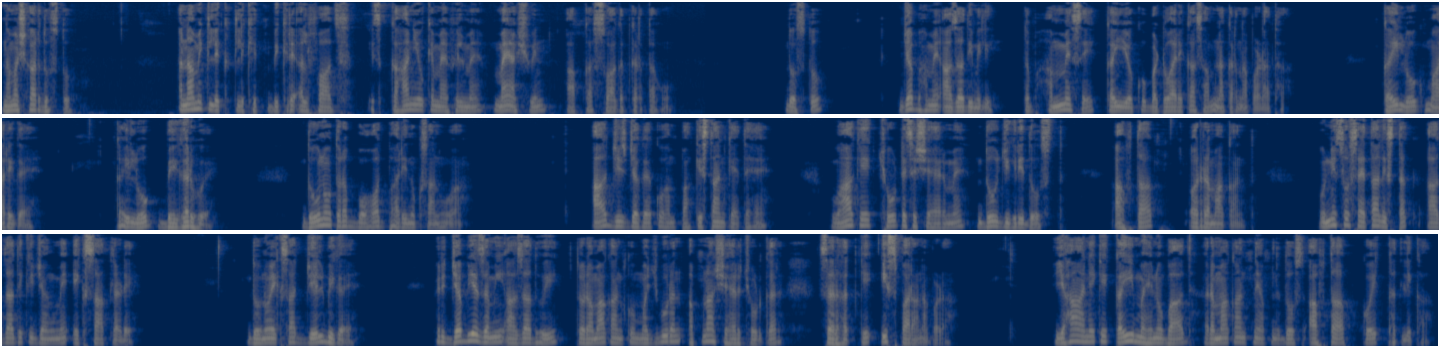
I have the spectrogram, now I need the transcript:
नमस्कार दोस्तों। अनामिक लेखक लिखित बिखरे अल्फाज इस कहानियों के महफिल में मैं अश्विन आपका स्वागत करता हूँ। दोस्तों, जब हमें आज़ादी मिली, तब हम में से कईयों को बंटवारे का सामना करना पड़ा था। कई लोग मारे गए, कई लोग बेघर हुए। दोनों तरफ़ बहुत भारी नुकसान हुआ। आज जिस जगह को हम पाकिस्तान कहते हैं वहाँ के एक छोटे से शहर में दो जिगरी दोस्त, आफ्ताब और रमाकांत। 1947 तक आज़ादी की जंग में एक साथ लड़े। दोनों एक साथ जेल भी गए। फिर जब यह ज़मीन आज़ाद हुई तो रमाकांत को मजबूरन अपना शहर छोड़कर सरहद के इस पार आना पड़ा। यहाँ आने के कई महीनों बाद रमाकांत ने अपने दोस्त आफ्ताब को एक खत लिखा।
